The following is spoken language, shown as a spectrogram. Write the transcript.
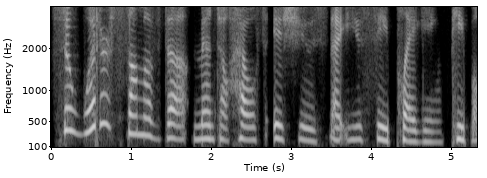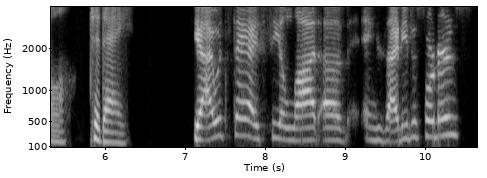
So, what are some of the mental health issues that you see plaguing people today? Yeah, I would say I see a lot of anxiety disorders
